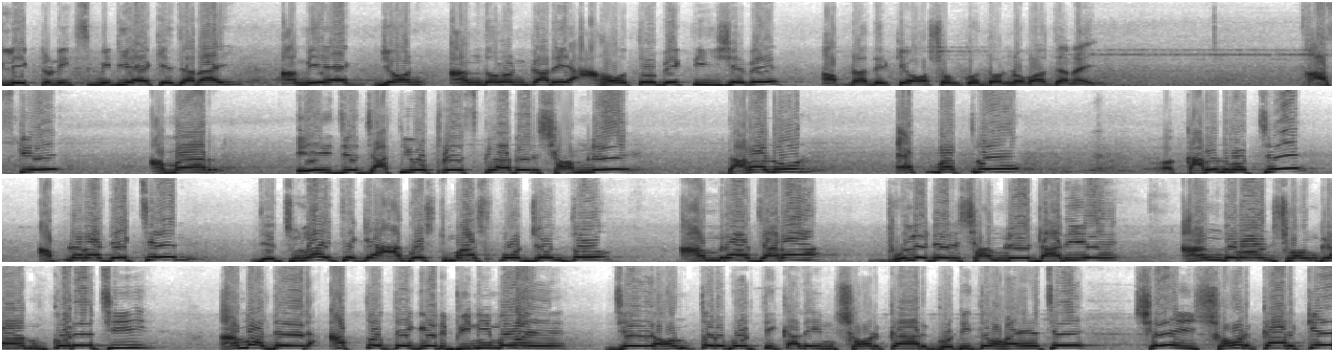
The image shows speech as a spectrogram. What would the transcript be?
Electronics মিডিয়াকে জানাই, আমি একজন আন্দোলনকারী আহত ব্যক্তি হিসেবে আপনাদেরকে অসংখ্য ধন্যবাদ জানাই। আজকে আমার এই যে জাতীয় প্রেস ক্লাবের সামনে দাঁড়ানোর একমাত্র কারণ হচ্ছে, আপনারা দেখছেন যে জুলাই থেকে আগস্ট মাস পর্যন্ত আমরা যারা বুলেটের সামনে দাঁড়িয়ে আন্দোলন সংগ্রাম করেছি আমাদের আত্মত্যাগের বিনিময়ে যে অন্তর্বর্তীকালীন সরকার গঠিত হয়েছে, সেই সরকারকে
